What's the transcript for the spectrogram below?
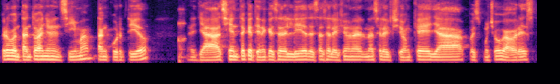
creo que con tantos años encima, tan curtido, eh, ya siente que tiene que ser el líder de esta selección, una selección que ya, pues muchos jugadores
